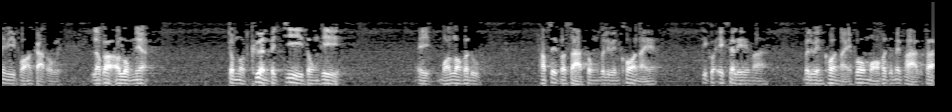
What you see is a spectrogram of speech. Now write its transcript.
ไม่มีฟองอากาศออกเลย แล้วก็เอาลมเนี่ยกำหนดเคลื่อนไปจี้ตรงที่ไอ้หมอนรองกระดูกทับเส้นประสาทตรงบริเวณข้อไหนที่ก็เอ็กซเรย์มา บริเวณข้อไหน เพราะหมอเขาจะไม่ผ่าถ้า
